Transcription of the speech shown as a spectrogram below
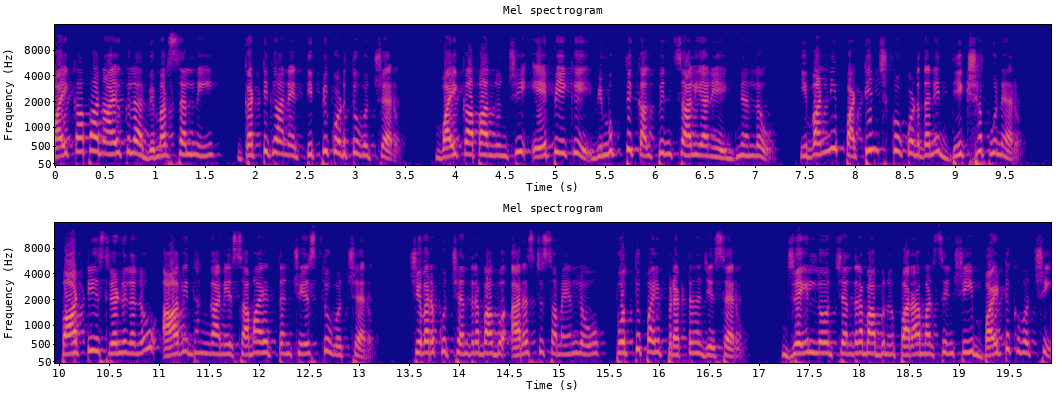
వైకాపా నాయకుల విమర్శల్ని గట్టిగానే తిప్పికొడుతూ వచ్చారు. వైకాపా నుంచి ఏపీకి విముక్తి కల్పించాలి అనే యజ్ఞంలో ఇవన్నీ పట్టించుకోకూడదని దీక్ష పూనారు. పార్టీ శ్రేణులను ఆ విధంగానే సమాయత్తం చేస్తూ వచ్చారు. చివరకు చంద్రబాబు అరెస్టు సమయంలో పొత్తుపై ప్రకటన చేశారు. జైల్లో చంద్రబాబును పరామర్శించి బయటకు వచ్చి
